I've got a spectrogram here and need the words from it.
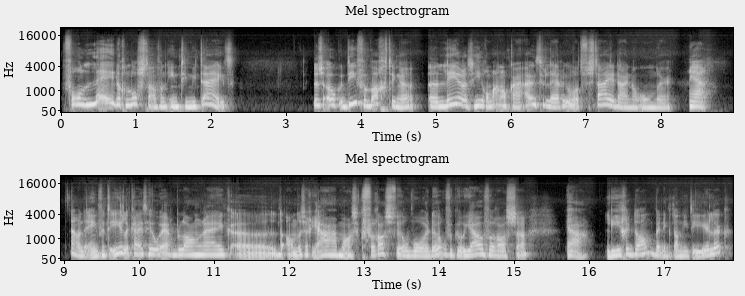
volledig losstaan van intimiteit. Dus ook die verwachtingen uh, leren ze hier om aan elkaar uit te leggen. Joh, wat versta je daar nou onder? ja, Nou, de een vindt eerlijkheid heel erg belangrijk. Uh, de ander zegt, ja, maar als ik verrast wil worden... of ik wil jou verrassen... ja, lieg ik dan? Ben ik dan niet eerlijk?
